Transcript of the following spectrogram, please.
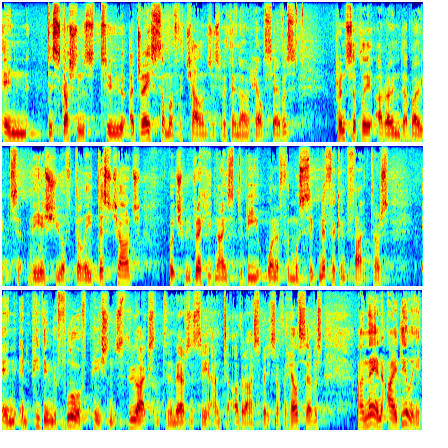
in discussions to address some of the challenges within our health service, principally around about the issue of delayed discharge, which we recognise to be one of the most significant factors in impeding the flow of patients through accident and emergency and to other aspects of the health service. And then, ideally,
